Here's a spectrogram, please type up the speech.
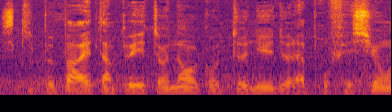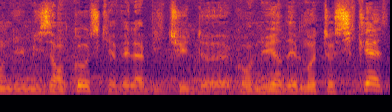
ce qui peut paraître un peu étonnant compte tenu de la profession du mise en cause qui avait l'habitude de conduire des motocyclettes.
